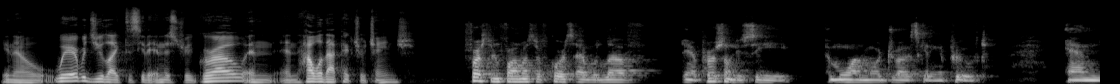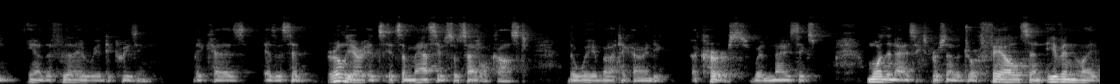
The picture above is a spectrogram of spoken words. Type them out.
You know, where would you like to see the industry grow, and and how will that picture change? First and foremost, of course, I would love, you know, personally to see more and more drugs getting approved, and you know, the failure rate decreasing. Because, as I said earlier, it's it's a massive societal cost the way biotech R&D occurs, where 96 more than 96% of the drug fails, and even like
